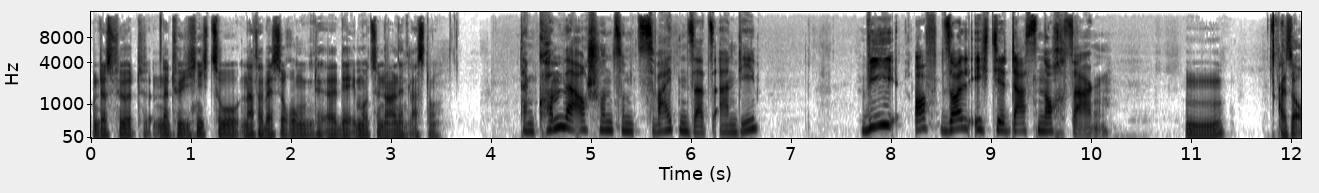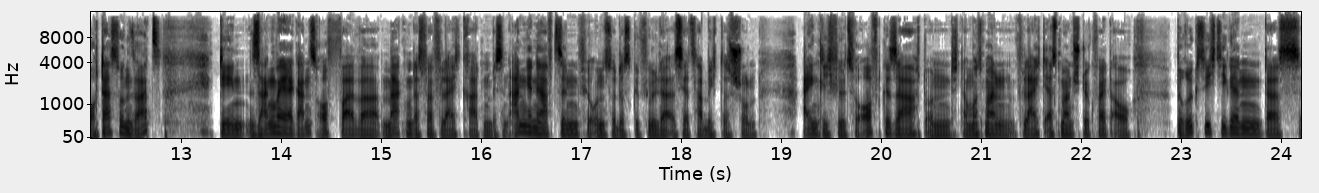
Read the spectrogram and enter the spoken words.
Und das führt natürlich nicht zu einer Verbesserung der Emotionen emotionalen Entlastung. Dann kommen wir auch schon zum zweiten Satz, Andi. Wie oft soll ich dir das noch sagen? Mhm. Also auch das so ein Satz, den sagen wir ja ganz oft, weil wir merken, dass wir vielleicht gerade ein bisschen angenervt sind. Für uns so das Gefühl da ist, jetzt habe ich das schon eigentlich viel zu oft gesagt. Und da muss man vielleicht erstmal ein Stück weit auch berücksichtigen, dass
